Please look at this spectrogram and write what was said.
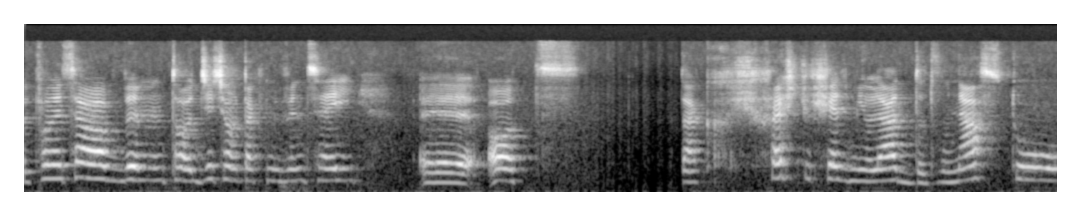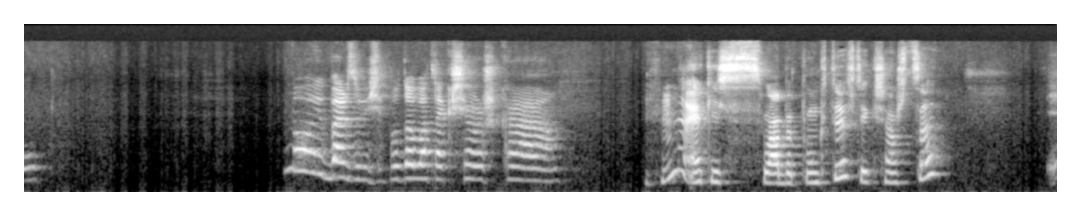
y, polecałabym to dzieciom tak mniej więcej y, od tak 6-7 lat do 12. No i bardzo mi się podoba ta książka. Mhm. A jakieś słabe punkty w tej książce? Yy,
